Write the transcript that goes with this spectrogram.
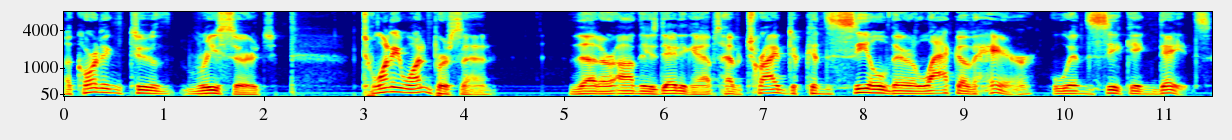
according to research, 21% that are on these dating apps have tried to conceal their lack of hair when seeking dates.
